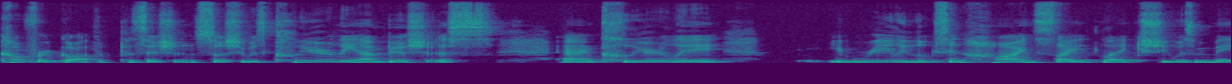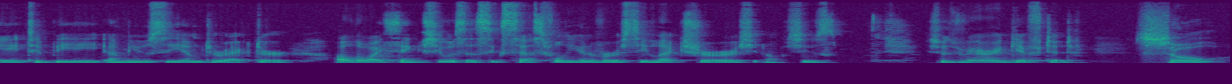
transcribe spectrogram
Comfort got the position. So she was clearly ambitious and clearly. It really looks in hindsight like she was made to be a museum director. Although I think she was a successful university lecturer. You know, she was she was very gifted. So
